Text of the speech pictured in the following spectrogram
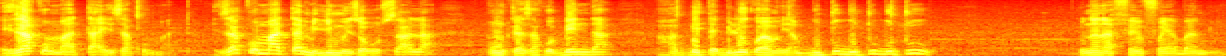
eza komata eza komata eza komata milimo eza kosala oncle aza kobenda abeta biloko ya butu butu butu kuna na fin fond ya bandundu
